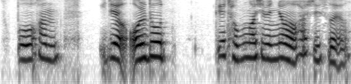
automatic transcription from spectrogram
속도 한 이제 얼도 꽤 적응하시면요 할 수 있어요.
